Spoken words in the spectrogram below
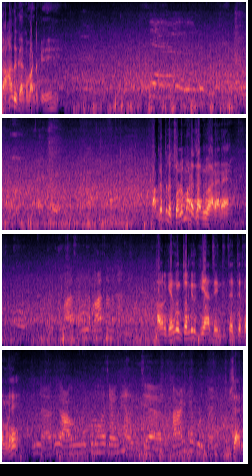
காது கேட்க மாட்டேங்குது. பக்கத்துல சொல்லமாட சாமி வராரே. அவருக்கு எதுவும் சொல்லியிருக்கியா செஞ்சு செஞ்சிருந்தோம்னே? சரி.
